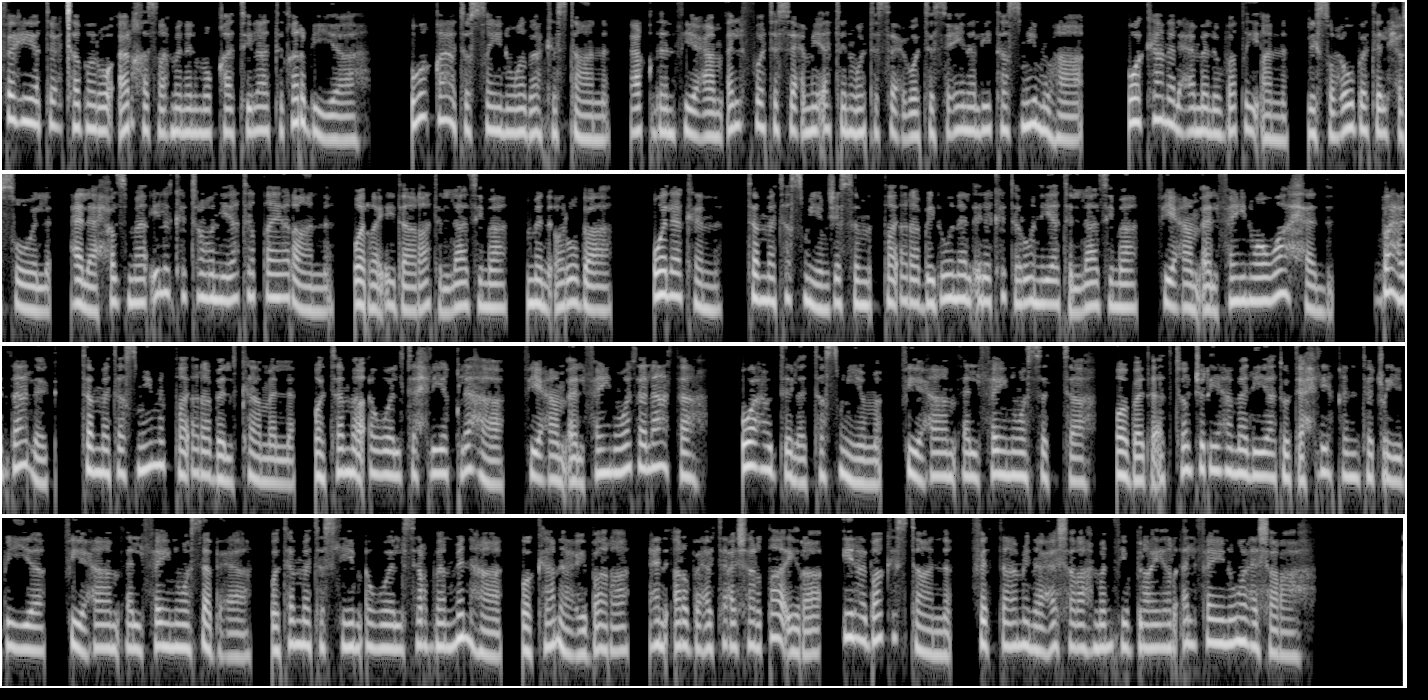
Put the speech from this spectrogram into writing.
فهي تعتبر أرخص من المقاتلات الغربية وقعت الصين وباكستان عقدا في عام 1999 لتصميمها وكان العمل بطيئا لصعوبة الحصول على حزمة إلكترونيات الطيران والرادارات اللازمة من أوروبا. ولكن تم تصميم جسم الطائرة بدون الإلكترونيات اللازمة في عام 2001 بعد ذلك تم تصميم الطائرة بالكامل وتم أول تحليق لها في عام 2003 وعدل التصميم في عام 2006 وبدأت تجري عمليات تحليق تجريبية في عام 2007 وتم تسليم أول سرب منها وكان عبارة عن 14 طائرة إلى باكستان في الثامن عشر من فبراير 2010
